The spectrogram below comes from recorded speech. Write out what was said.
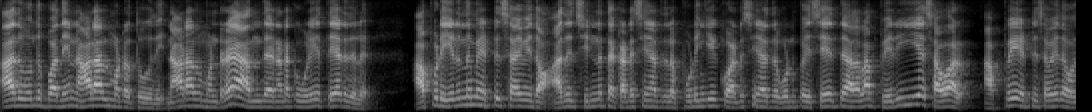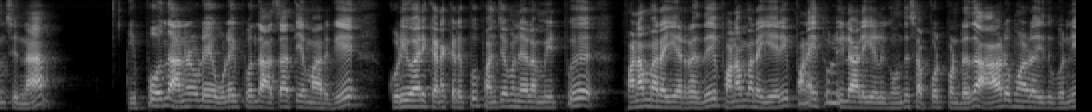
அது வந்து பார்த்திங்கன்னா நாடாளுமன்ற தொகுதி. நாடாளுமன்ற அந்த நடக்கக்கூடிய தேர்தல். அப்படி இருந்துமே எட்டு சதவீதம். அது சின்னத்தை கடைசி நேரத்தில் பிடுங்கி கடைசி நேரத்தில் கொண்டு போய் சேர்த்து அதெல்லாம் பெரிய சவால். அப்போயே எட்டு சதவீதம் வந்துச்சுன்னா இப்போ வந்து அண்ணனுடைய உழைப்பு வந்து அசாத்தியமாக இருக்குது குடிவாரி கணக்கெடுப்பு பஞ்சம நிலம் மீட்பு பனைமரம் ஏறுறது பனைமரம் ஏறி பனை தொழிலாளிகளுக்கு வந்து சப்போர்ட் பண்ணுறது ஆடு மாடு இது பண்ணி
